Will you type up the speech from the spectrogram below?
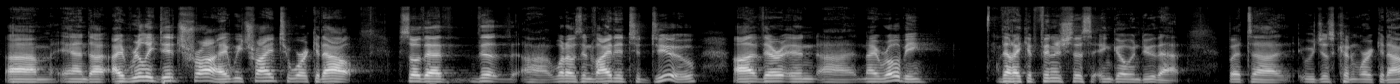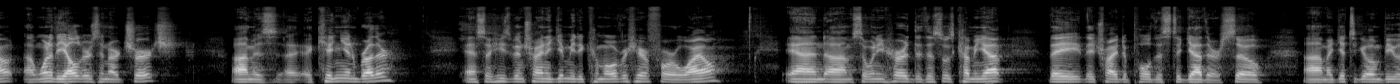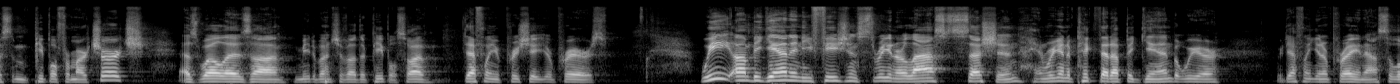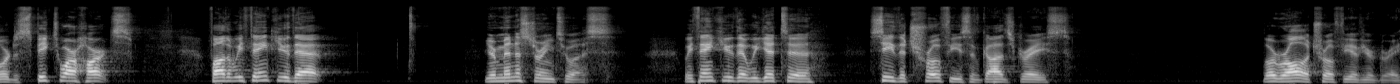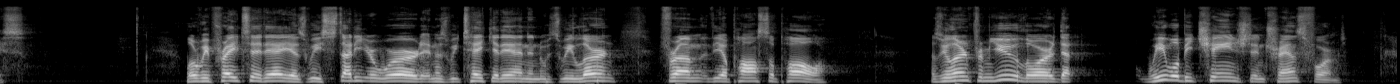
Um, and uh, I really did try. We tried to work it out so that the, uh, what I was invited to do uh, there in uh, Nairobi, that I could finish this and go and do that. But uh, we just couldn't work it out. Uh, one of the elders in our church um, is a, a Kenyan brother. And so he's been trying to get me to come over here for a while. And um, so when he heard that this was coming up, they, they tried to pull this together. So um, I get to go and be with some people from our church as well as uh, meet a bunch of other people. So I definitely appreciate your prayers. We um, began in Ephesians 3 in our last session, and we're going to pick that up again, but we are we're definitely going to pray and ask the Lord to speak to our hearts. Father, we thank you that you're ministering to us. We thank you that we get to see the trophies of God's grace. Lord, we're all a trophy of your grace. Lord, we pray today as we study your word and as we take it in and as we learn from the Apostle Paul, as we learn from you, Lord, that we will be changed and transformed.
